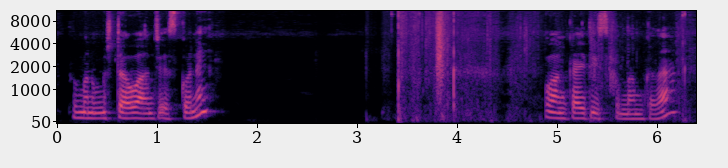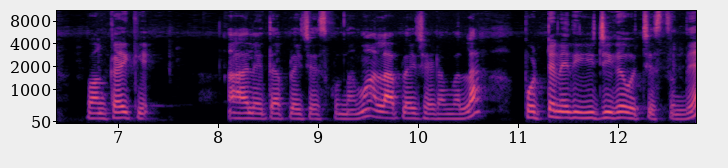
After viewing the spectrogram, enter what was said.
ఇప్పుడు మనము స్టవ్ ఆన్ చేసుకొని వంకాయ తీసుకుందాం కదా. వంకాయకి ఆయిల్ అయితే అప్లై చేసుకుందాము. అలా అప్లై చేయడం వల్ల పొట్టు అనేది ఈజీగా వచ్చేస్తుంది.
